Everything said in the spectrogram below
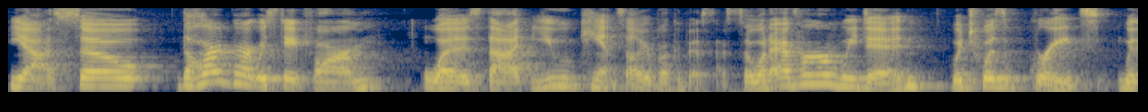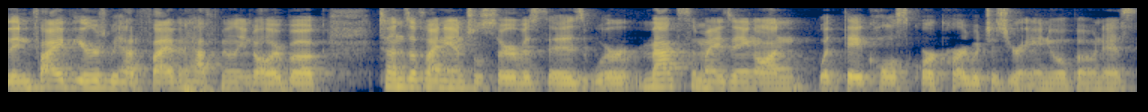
Yeah. So the hard part with State Farm was that you can't sell your book of business. So whatever we did, which was great, within five years we had a five and a half million dollar book, tons of financial services. We're maximizing on what they call scorecard, which is your annual bonus,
